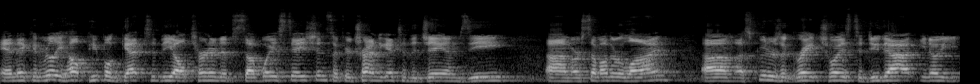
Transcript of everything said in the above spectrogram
And they can really help people get to the alternative subway station. So if you're trying to get to the JMZ um, or some other line, um, a scooter is a great choice to do that. You know, you,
